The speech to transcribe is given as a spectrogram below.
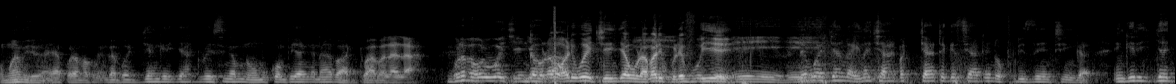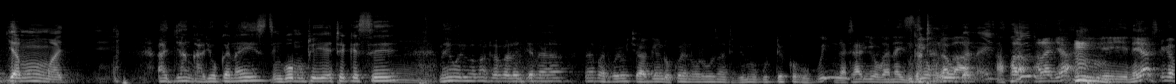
omwami oyo naye akola amakobera nga bwajja engeri gyadressingamu n'omukompeyanga n'abantu abalala olaba waliwo ekyenjawulo. Abali ku levu ye. Eh, eh. ne bwajja nga alina kyategese agenda okupresentinga engeri gyajjamu aj- ajja nga ali organized ng'omuntu eyeetegese. Naye waliwo abantu abalajja na- n'abantu waliwo kyagenda okukola n'olowooza nti bimuguddeko bugwi. Nga tali organized Nga eh, nga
